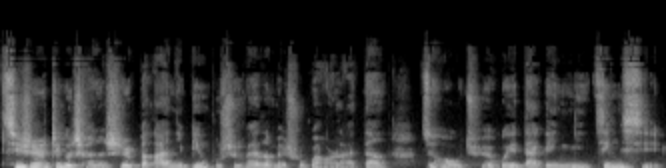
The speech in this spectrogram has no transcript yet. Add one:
其实这个城市本来你并不是为了美术馆而来，但最后却会带给你惊喜。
